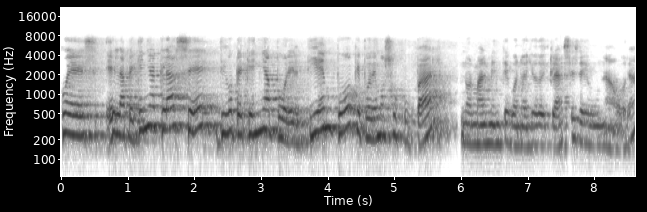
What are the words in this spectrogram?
Pues en la pequeña clase, digo pequeña por el tiempo que podemos ocupar, normalmente, bueno, yo doy clases de una hora.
